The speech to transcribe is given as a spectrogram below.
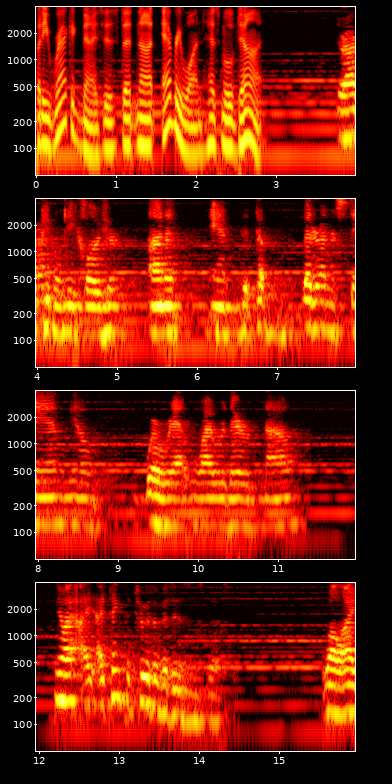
But he recognizes that not everyone has moved on. There are people who need closure on it and to better understand, you know, where we're at and why we're there now. You know, I, I think the truth of it is, is this. While I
